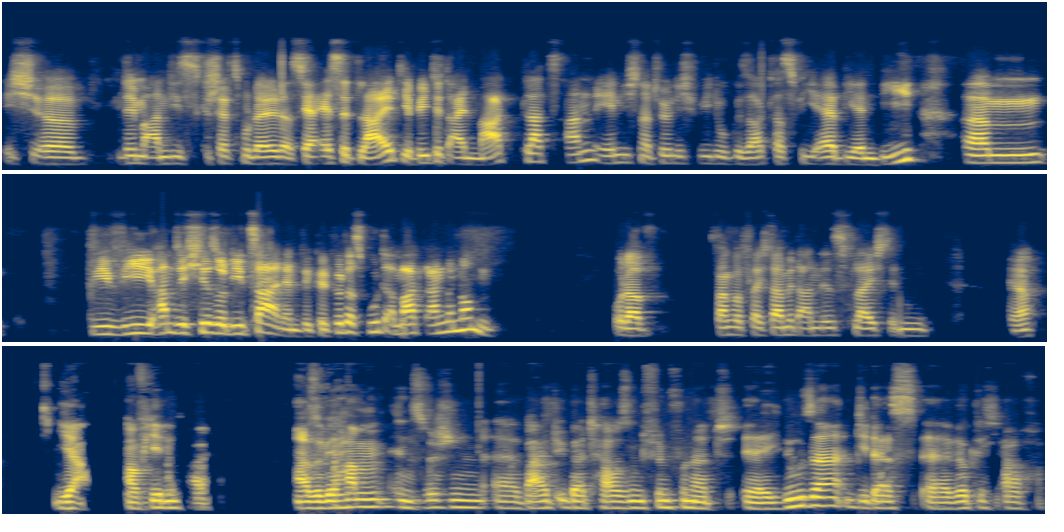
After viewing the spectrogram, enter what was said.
ich äh, nehme an, dieses Geschäftsmodell, das ist ja Asset Light. Ihr bietet einen Marktplatz an, ähnlich natürlich, wie du gesagt hast, wie Airbnb. Ähm, wie, wie haben sich hier so die Zahlen entwickelt? Wird das gut am Markt angenommen? Oder fangen wir vielleicht damit an, ist vielleicht in, ja? Ja, auf jeden Fall. Also wir haben inzwischen äh, weit über 1500 äh, User, die das äh, wirklich auch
